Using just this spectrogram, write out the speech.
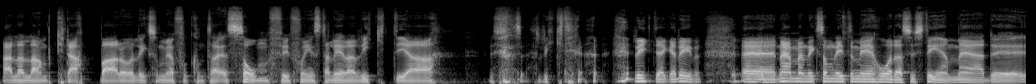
alla lampknappar. Och liksom jag får kontakt Somfy får installera riktiga riktiga, riktiga gardiner. Eh, nej men liksom lite mer hårda system med eh,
